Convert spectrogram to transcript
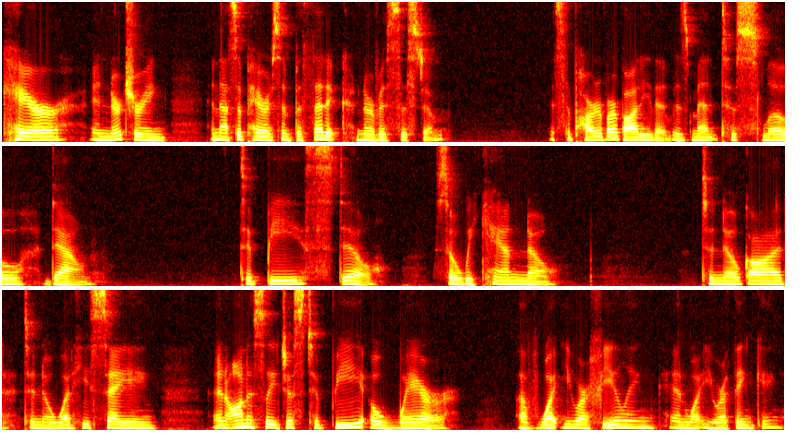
care and nurturing, and that's a parasympathetic nervous system. It's the part of our body that was meant to slow down, to be still so we can know, to know God, to know what He's saying, and honestly, just to be aware of what you are feeling and what you are thinking.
